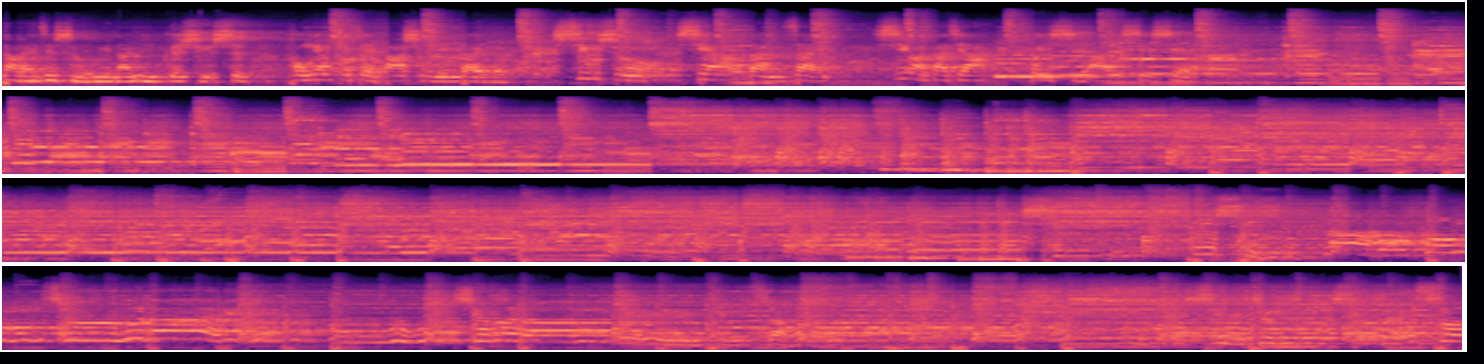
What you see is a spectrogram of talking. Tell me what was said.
下来这首闽南语歌曲是同样是在八十年代的《新书下蛋在》，希望大家会喜爱，谢谢。 젖은 집에서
